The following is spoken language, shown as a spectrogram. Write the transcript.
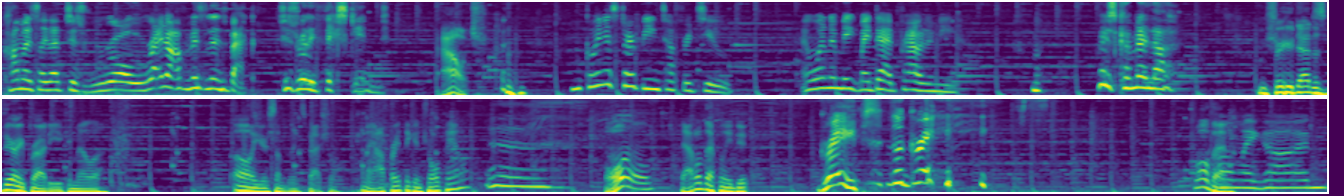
Comments like that just roll right off Miss Lynn's back. She's really thick-skinned. Ouch. I'm going to start being tougher too. I want to make my dad proud of me. M- Miss Kamila. I'm sure your dad is very proud of you, Kamila. Oh, you're something special. Can I operate the control panel? Uh, Oh, that'll definitely do. Grapes! the grapes. Well then, Oh my god. I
